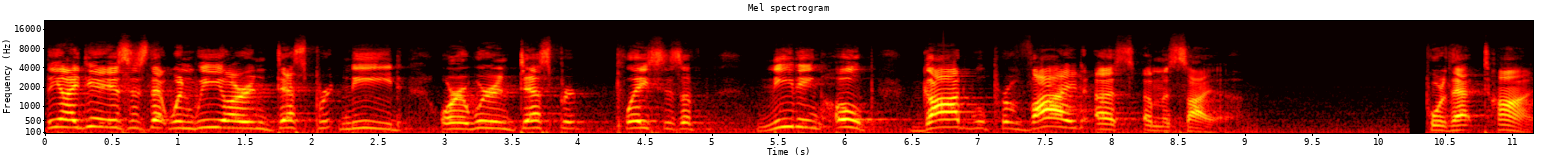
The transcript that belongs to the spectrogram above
The idea is, is that when we are in desperate need or we're in desperate places of needing hope, God will provide us a Messiah for that time,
